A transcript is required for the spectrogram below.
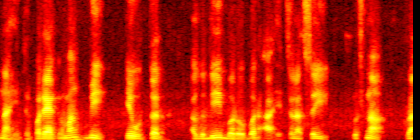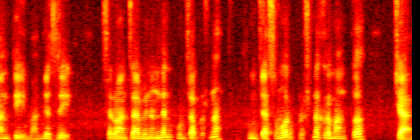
नाही. तर पर्याय क्रमांक बी. हे उत्तर अगदी बरोबर आहे. चला सई कृष्णा क्रांती भाग्यश्री सर्वांचं अभिनंदन. पुढचा प्रश्न तुमच्यासमोर. प्रश्न क्रमांक चार.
